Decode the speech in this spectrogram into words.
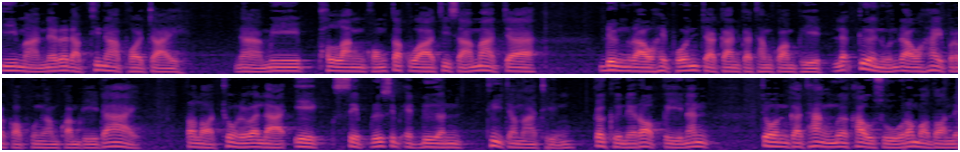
อีมานในระดับที่น่าพอใจนะมีพลังของตักวาที่สามารถจะ ดึงเราให้พ้นจากการกระทำความผิด และเกื้อหนุนเราให้ประกอบคุณงามความดีได้ ตลอดช่วงระยะเวลาอีก 10 หรือ 11 เดือนที่จะมาถึง ก็คือในรอบปีนั้น จนกระทั่งเมื่อเข้าสู่รอมฎอนใน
